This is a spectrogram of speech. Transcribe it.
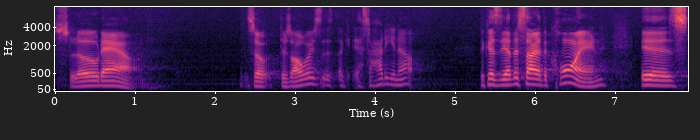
slow down. So there's always this. So, how do you know? Because the other side of the coin is,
